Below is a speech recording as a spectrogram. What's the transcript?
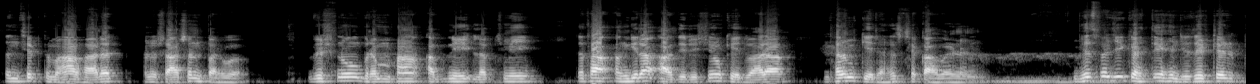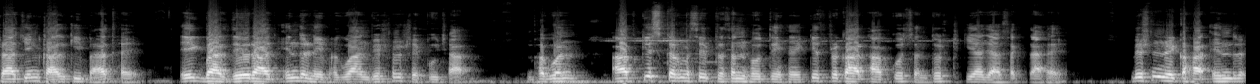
संक्षिप्त महाभारत अनुशासन पर्व। विष्णु, ब्रह्मा, अग्नि, लक्ष्मी तथा अंगिरा आदि ऋषियों के द्वारा धर्म के रहस्य का वर्णन। भीष्म जी कहते हैं, युधिष्ठिर, प्राचीन काल की बात है। एक बार देवराज इंद्र ने भगवान विष्णु से पूछा, भगवान, आप किस कर्म से प्रसन्न होते हैं? किस प्रकार आपको संतुष्ट किया जा सकता है? विष्णु ने कहा, इंद्र,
